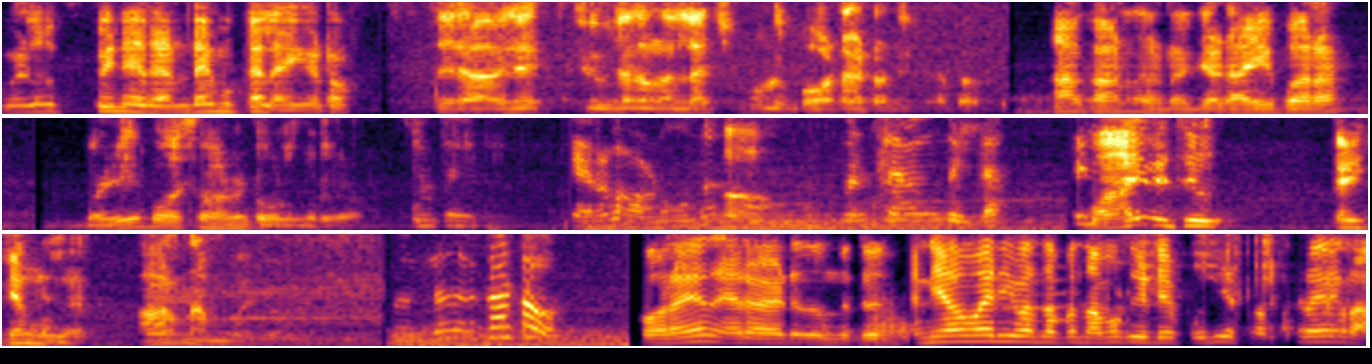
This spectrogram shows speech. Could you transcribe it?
വെളുപ്പിന് രണ്ടേ മുക്കാലായി കേട്ടോ. രാവിലെ ഫ്യൂച്ചർ നല്ല ചൂട് ബോട്ടായിട്ടുണ്ട് കേട്ടോ. ആ കാണുന്ന കേട്ടോ. ജഡായി പാറ. വഴിയും മോശമാണ് ടോളും കൊടുക്കണം. കേരളമാണോന്ന് മനസ്സിലാകുന്നില്ല വായി വെച്ച് കഴിക്കാൻ കൊള്ളാം. നല്ല കൊറേ നേരമായിട്ട് നിന്നിട്ട് കന്യാകുമാരി വന്നപ്പോ നമുക്ക് കിട്ടിയ പുതിയ സബ്സ്ക്രൈബറാ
